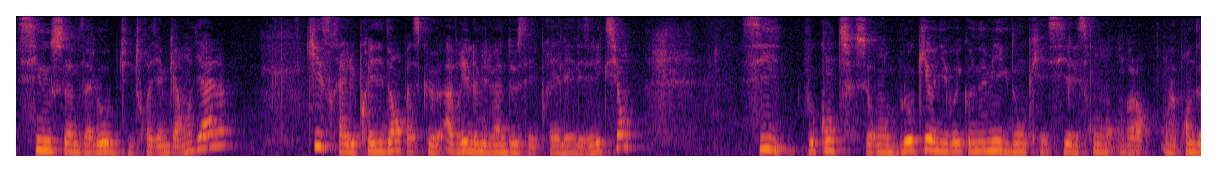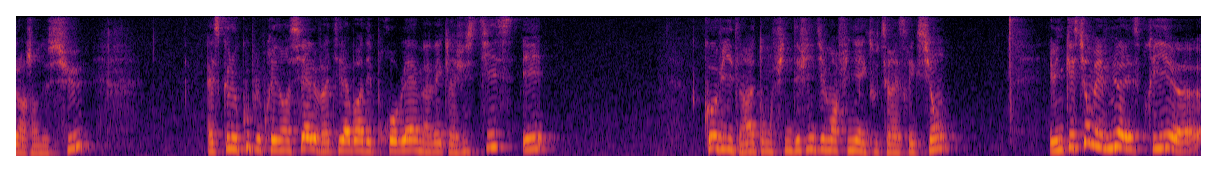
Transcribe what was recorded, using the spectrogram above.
si nous sommes à l'aube d'une troisième guerre mondiale, qui sera élu président parce que avril 2022 c'est les élections, si vos comptes seront bloqués au niveau économique, donc si elles seront, on va, on va prendre de l'argent dessus, est-ce que le couple présidentiel va-t-il avoir des problèmes avec la justice et Covid, hein, a-t-on définitivement fini avec toutes ces restrictions? Et une question m'est venue à l'esprit, euh,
